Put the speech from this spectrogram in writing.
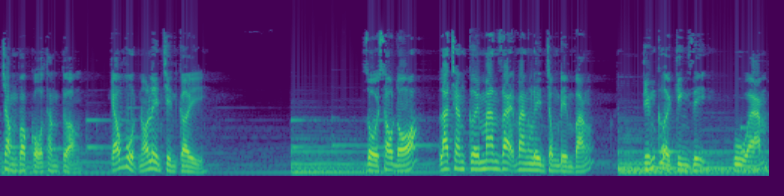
tròng vào cổ thằng tưởng, kéo vụt nó lên trên cây. Rồi sau đó là chàng cười man dại vang lên trong đêm vắng. Tiếng cười kinh dị, u ám,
